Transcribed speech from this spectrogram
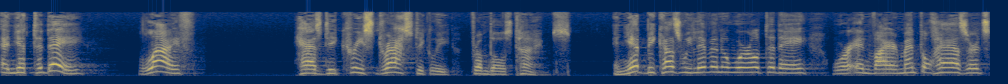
And yet today, life has decreased drastically from those times. And yet, because we live in a world today where environmental hazards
